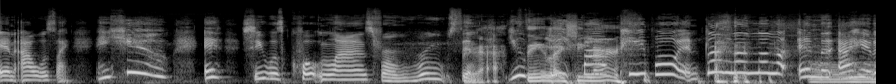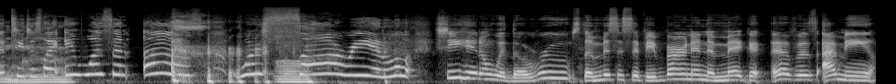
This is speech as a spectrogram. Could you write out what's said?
And I was like, and you. And she was quoting lines from Roots and Yeah, you seem like she my learned. people and la la la la. And the, I hear the teachers like, mm-hmm. it wasn't us. We're oh. sorry. And la, la. she hit them with the Roots, the Mississippi Burning, the Medgar Evers. I mean,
